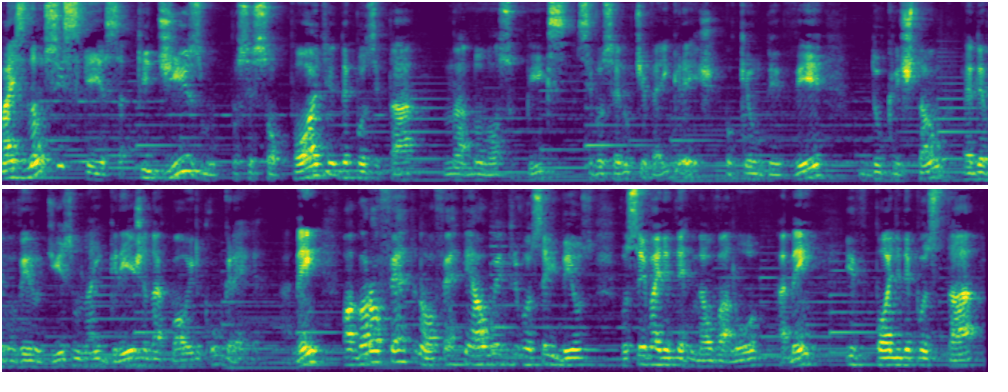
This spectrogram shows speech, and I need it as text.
Mas não se esqueça que dízimo você só pode depositar na, no nosso Pix se você não tiver igreja, porque o dever do cristão é devolver o dízimo na igreja da qual ele congrega. Amém? Agora oferta não, oferta é algo entre você e Deus. Você vai determinar o valor, amém? E pode depositar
